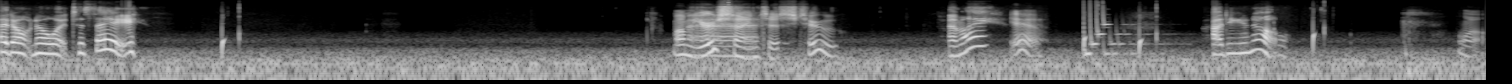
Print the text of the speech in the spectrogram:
I don't know what to say. Mom, you're Uh. a scientist too. Am I? Yeah. How do you know? Well.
